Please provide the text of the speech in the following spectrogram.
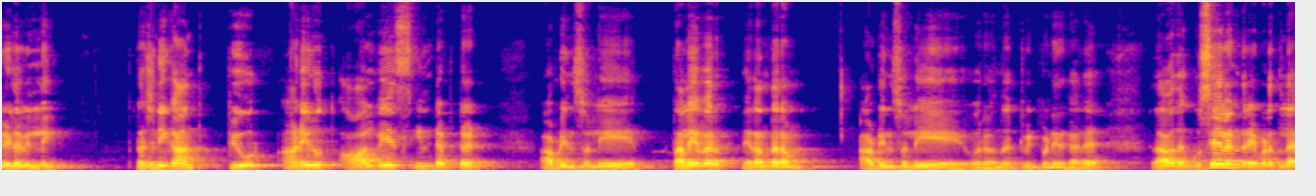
மீளவில்லை. Rajinikanth pure Anirudh always indebted அப்படின்னு சொல்லி தலைவர் நிரந்தரம் அப்படின்னு சொல்லி ஒரு வந்து ட்வீட் பண்ணியிருக்காரு. அதாவது குசேலன் திரைப்படத்தில்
